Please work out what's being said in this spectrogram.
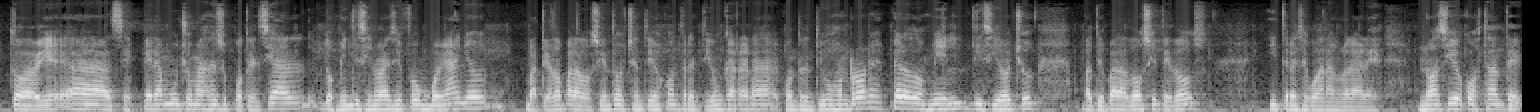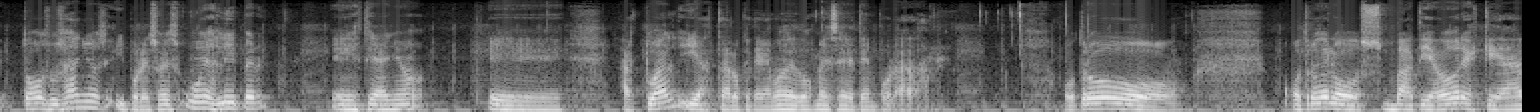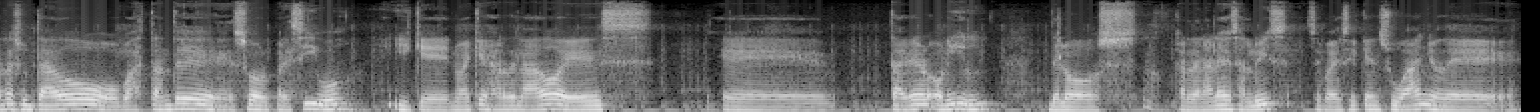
todavía se espera mucho más de su potencial. 2019 sí fue un buen año, bateando para 282 con 31 carreras, con 31 honrones, pero 2018 batió para 272 y 13 cuadrangulares. No ha sido constante todos sus años y por eso es un sleeper en este año eh, actual y hasta lo que tenemos de dos meses de temporada. Otro otro de los bateadores que ha resultado bastante sorpresivo y que no hay que dejar de lado es eh, Tyler O'Neill de los Cardenales de San Luis. Se puede decir que en su año de,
